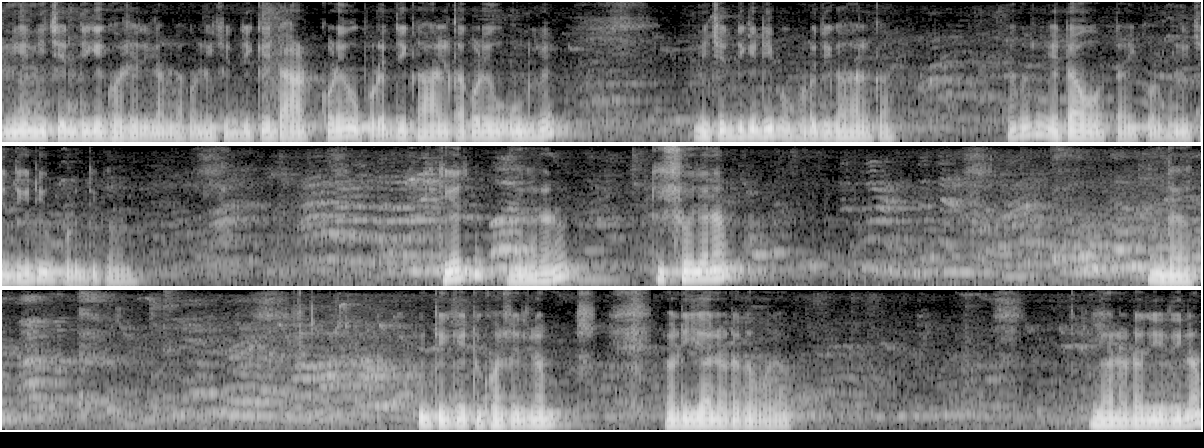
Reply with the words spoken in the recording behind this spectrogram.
নিয়ে নিচের দিকে ঘষে দিলাম। দেখো, নিচের দিকে ডার্ক করে, উপরের দিকে হালকা করে উঠবে। নিচের দিকে ডিপ উপরের দিকে হালকা। ঠিক আছে এটাও তাই করব। নিচের দিকে ডিপ উপরের দিকে হালকা। ঠিক আছে? না? কি সোজা না? দেখ। এটিকে একটু ঘষে দিলাম। এবার ইয়ালোটা দেবো দেখ ইয়ালোটা দিয়ে দিলাম।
